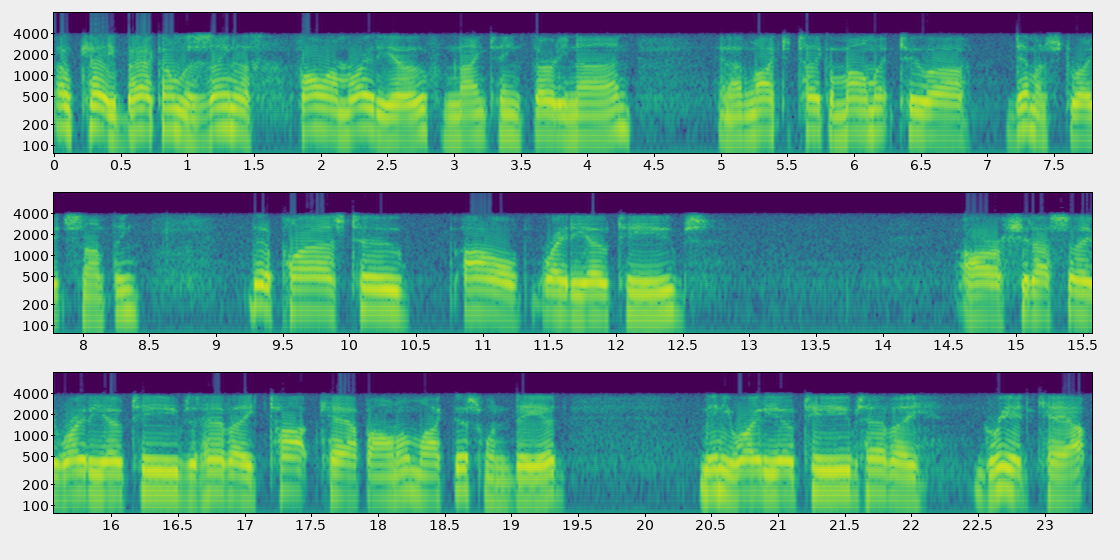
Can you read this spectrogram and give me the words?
Okay, back on the Zenith farm radio from 1939, and I'd like to take a moment to uh, demonstrate something that applies to all radio tubes, or should I say radio tubes that have a top cap on them like this one did. Many radio tubes have a grid cap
